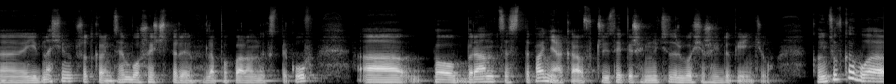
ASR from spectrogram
e, 11 minut przed końcem było 6-4 dla popalonych styków, a po bramce Stepaniaka w 31 minucie zrobiło się 6 do 5. Końcówka była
